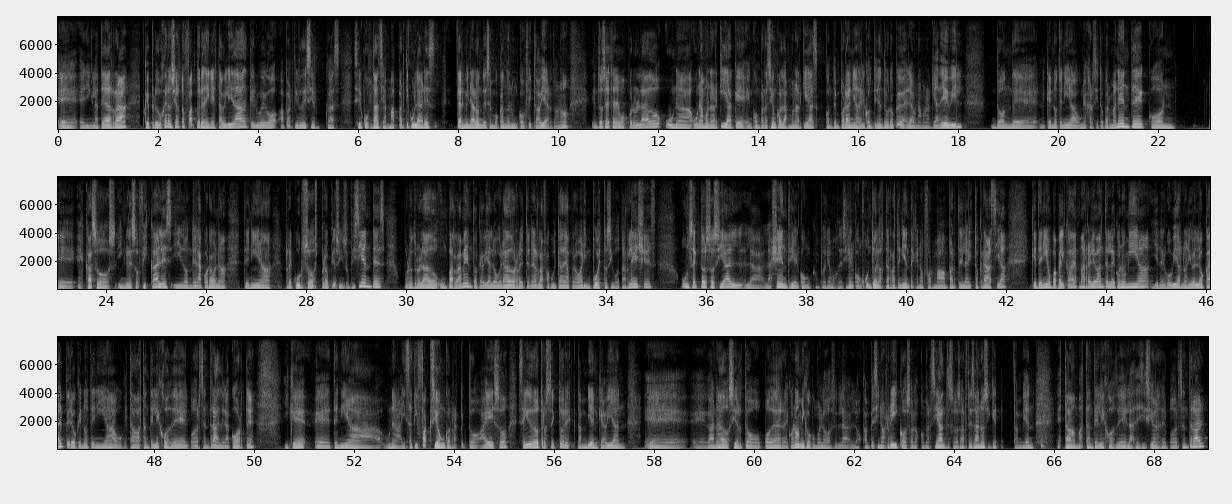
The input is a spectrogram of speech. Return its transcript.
en Inglaterra, que produjeron ciertos factores de inestabilidad que luego, a partir de ciertas circunstancias más particulares, terminaron desembocando en un conflicto abierto. ¿no? Entonces tenemos por un lado una, monarquía que en comparación con las monarquías contemporáneas del continente europeo era una monarquía débil, donde, que no tenía un ejército permanente, con eh, escasos ingresos fiscales y donde la corona tenía recursos propios insuficientes. Por otro lado, un parlamento que había logrado retener la facultad de aprobar impuestos y votar leyes un sector social, la, la gentry, el, podríamos decir el conjunto de los terratenientes que no formaban parte de la aristocracia, que tenía un papel cada vez más relevante en la economía y en el gobierno a nivel local, pero que no tenía o que estaba bastante lejos del poder central de la corte y que eh, tenía una insatisfacción con respecto a eso, seguido de otros sectores también que habían eh, eh, ganado cierto poder económico, como los, los campesinos ricos o los comerciantes o los artesanos, y que también estaban bastante lejos de las decisiones del poder central.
